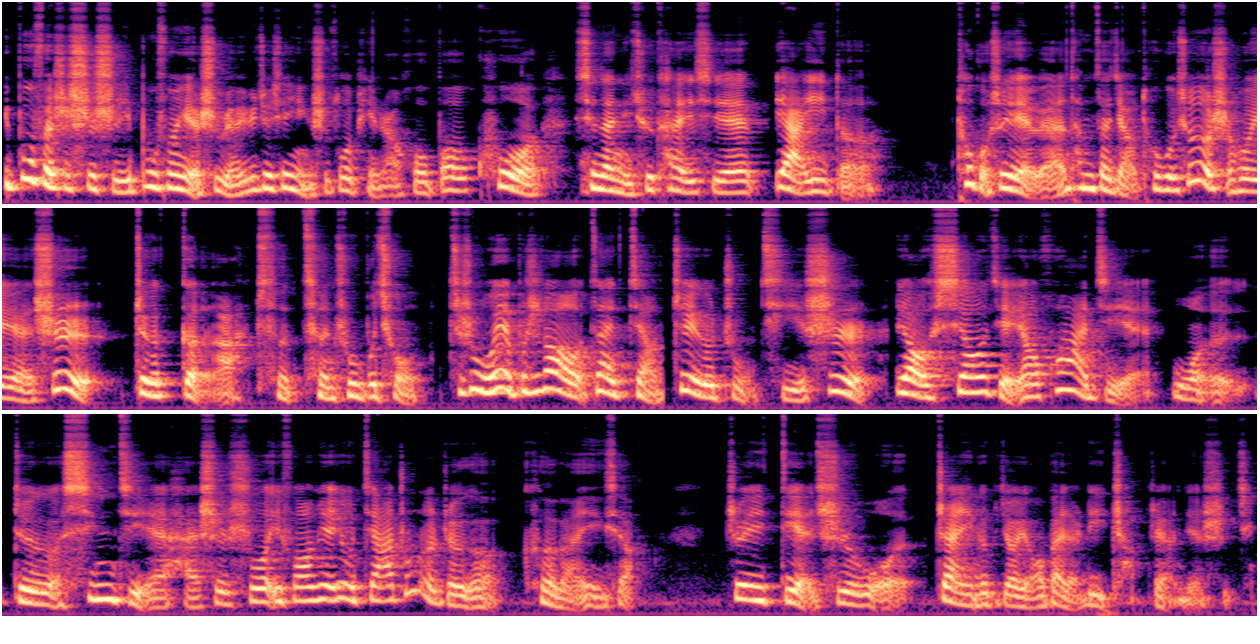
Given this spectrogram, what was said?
一部分是事实，一部分也是源于这些影视作品。然后包括现在你去看一些亚裔的。脱口秀演员他们在讲脱口秀的时候，也是这个梗啊层层出不穷。就是我也不知道在讲这个主题是要消解、要化解我这个心结，还是说一方面又加重了这个刻板印象。这一点是我站一个比较摇摆的立场。这两件事情。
